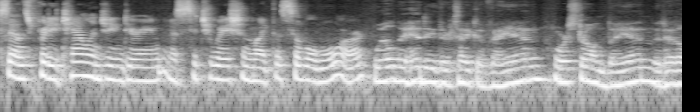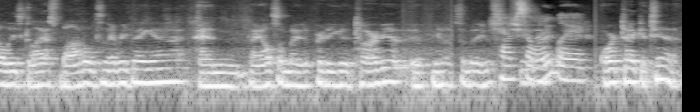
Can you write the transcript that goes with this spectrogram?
Sounds pretty challenging during a situation like the Civil War. Well, they had to either take a van, horse-drawn van that had all these glass bottles and everything in it, and they also made a pretty good target if you know somebody was shooting. Absolutely. Or take a tent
